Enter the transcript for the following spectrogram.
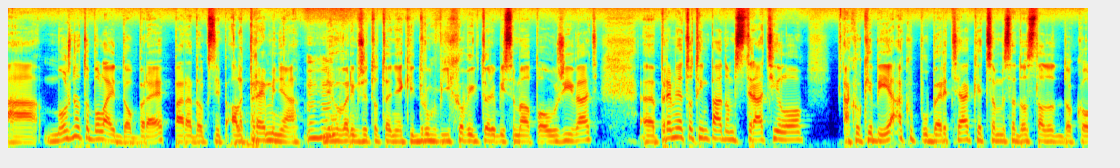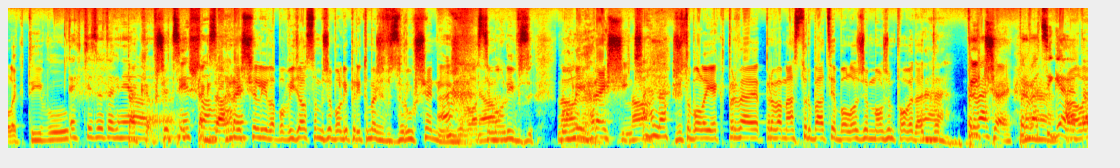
a možno to bolo aj dobré, paradoxne, ale pre mňa, mm-hmm. nehovorím, že toto je nejaký druh výchovy, ktorý by sa mal používať, e, pre mňa to tým pádom stratilo ako keby ja ako puberťa, keď som sa dostal do, do kolektívu, tak, to tak, ne, tak všetci tak zahrešili, lebo videl som, že boli pri tom až vzrušení, že vlastne no. mohli, vz, no, mohli no, hrešiť. No. Že to bolo, jak prvé, prvá masturbácia bolo, že môžem povedať do piče. Prvá, prvá cigareta. Ale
